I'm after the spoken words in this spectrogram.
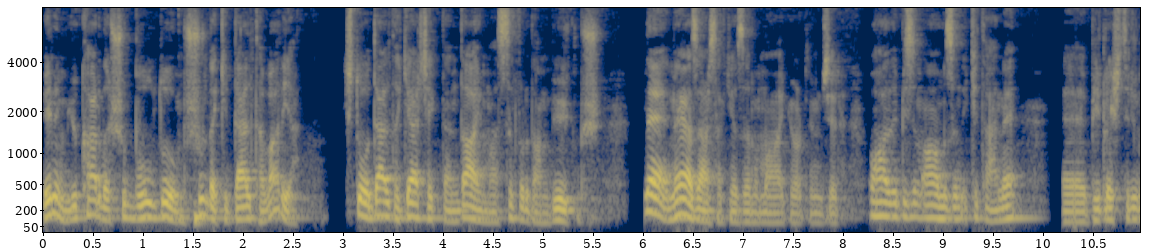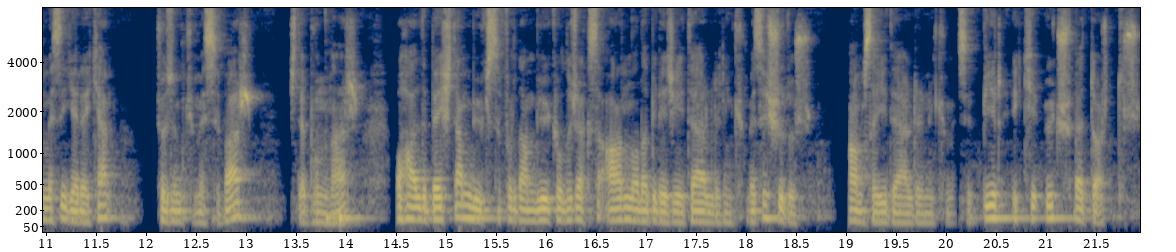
benim yukarıda şu bulduğum şuradaki delta var ya işte o delta gerçekten daima sıfırdan büyükmüş. Ne, ne yazarsak yazalım a gördüğümüz yere. O halde bizim a'mızın iki tane e, birleştirilmesi gereken çözüm kümesi var. İşte bunlar. O halde 5'ten büyük 0'dan büyük olacaksa A'nın alabileceği değerlerin kümesi şudur. Tam sayı değerlerinin kümesi 1, 2, 3 ve 4'tür.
